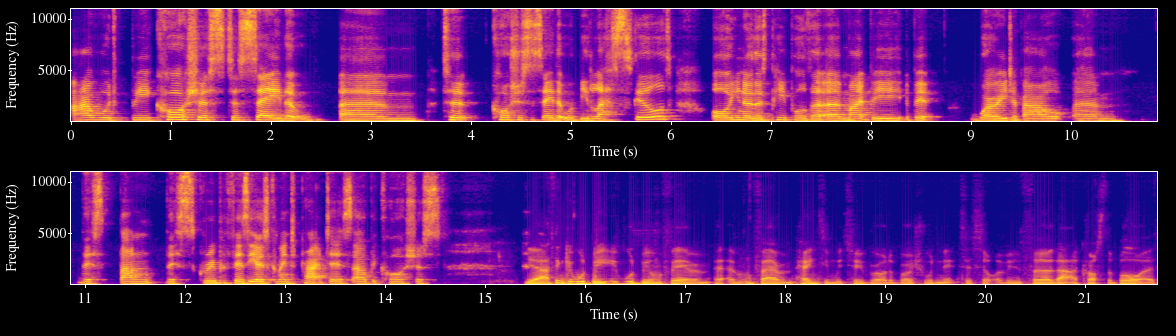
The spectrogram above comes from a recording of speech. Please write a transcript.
I would be cautious to say that. Um, to cautious to say that would be less skilled, or you know, those people that uh, might be a bit worried about um, this band, this group of physios coming to practice. I would be cautious yeah, I think it would be it would be unfair and unfair and painting with too broad a brush, wouldn't it, to sort of infer that across the board.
